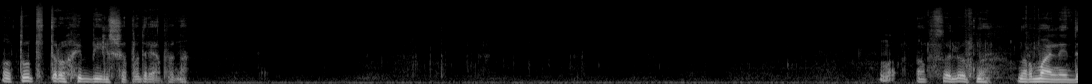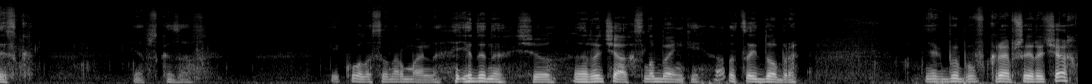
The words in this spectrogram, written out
Отут трохи більша подряпина. Ну, абсолютно нормальний диск, я б сказав. І колесо нормальне. Єдине, що речах слабенький, але це й добре. Якби був крепший речах,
